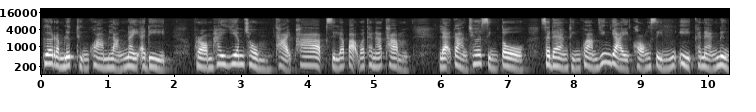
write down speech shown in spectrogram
เพื่อรำลึกถึงความหลังในอดีต พร้อมให้เยี่ยมชม ถ่ายภาพ ศิลปะวัฒนธรรม และการเชิดสิงโต แสดงถึงความยิ่งใหญ่ของศิลป์อีกแขนงหนึ่ง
